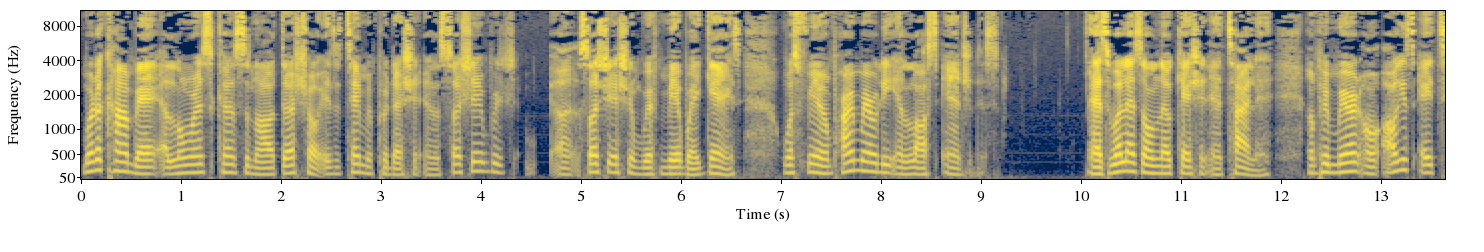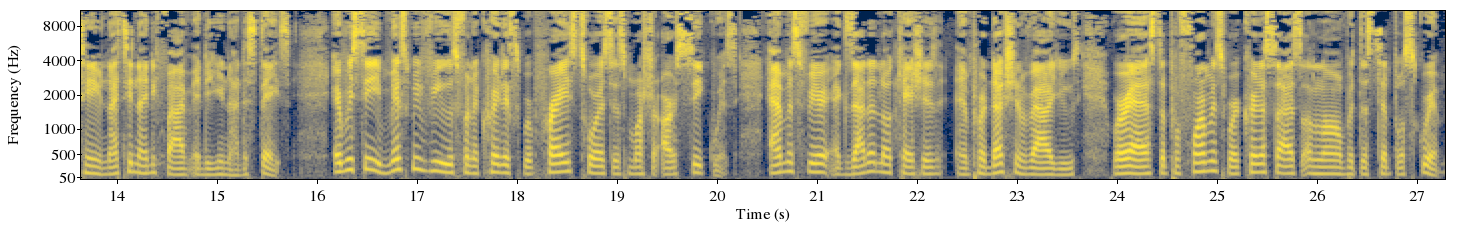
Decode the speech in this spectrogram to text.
Mortal Kombat, a Lawrence Kasanoff Threshold Entertainment production in association with, uh, association with Midway Games, was filmed primarily in Los Angeles as well as on location in Thailand, and premiered on August 18, 1995 in the United States. It received mixed reviews from the critics with praise towards its martial arts sequence, atmosphere, exotic locations, and production values, whereas the performance were criticized along with the simple script.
